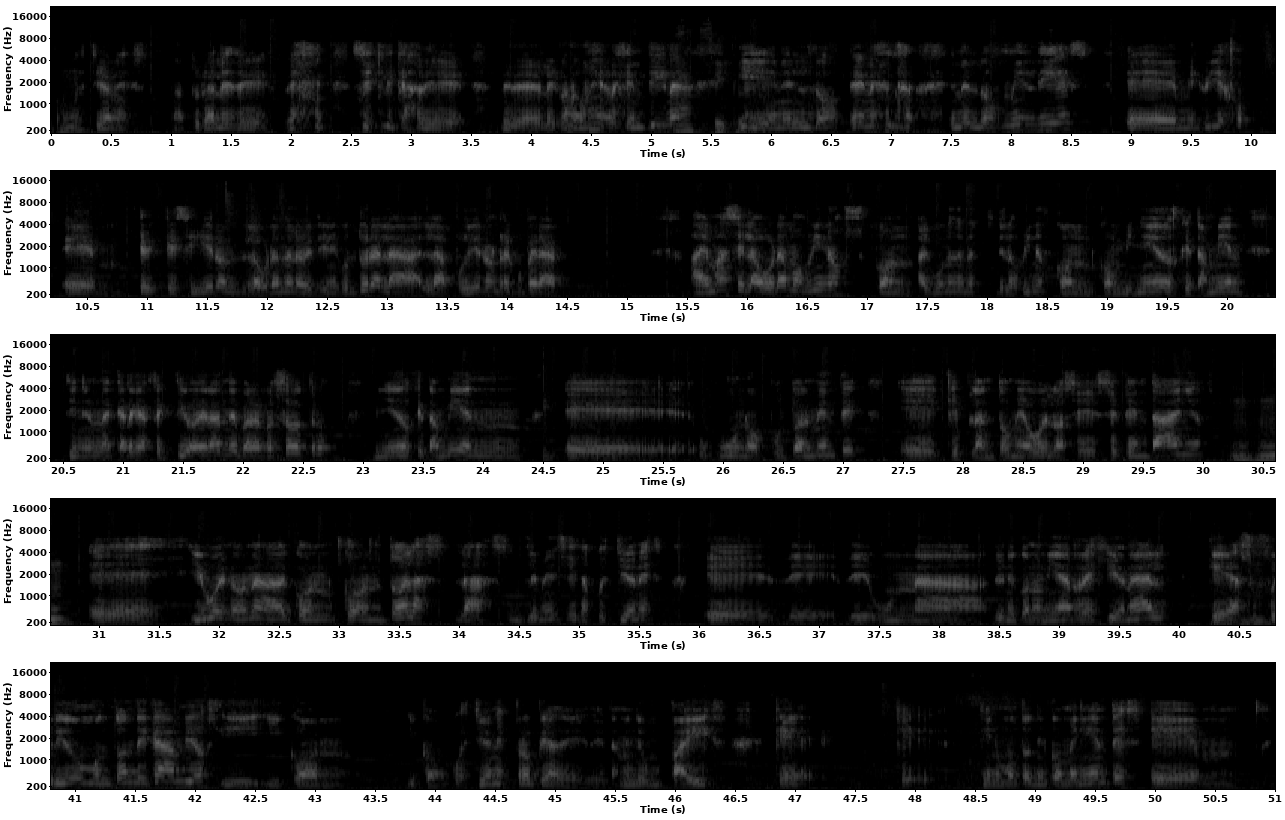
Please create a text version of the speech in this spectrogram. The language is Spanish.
por cuestiones naturales de, de- cíclicas de, de la economía argentina Ah, sí, claro. y en el, do- en el, en el 2010, eh, mis viejos que, que siguieron laburando en la vitivinicultura la, la pudieron recuperar. Además, elaboramos vinos con algunos de, nues- de los vinos con, con viñedos que también tienen una carga afectiva grande para nosotros. Viñedos que también, eh, uno puntualmente, eh, que plantó mi abuelo hace 70 años. Eh, y bueno, nada, con, con todas las, las inclemencias y las cuestiones de, de una, de una economía regional que ha sufrido un montón de cambios y, y con, y con cuestiones propias de, de- también de un país que, que tiene un montón de inconvenientes. eh,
